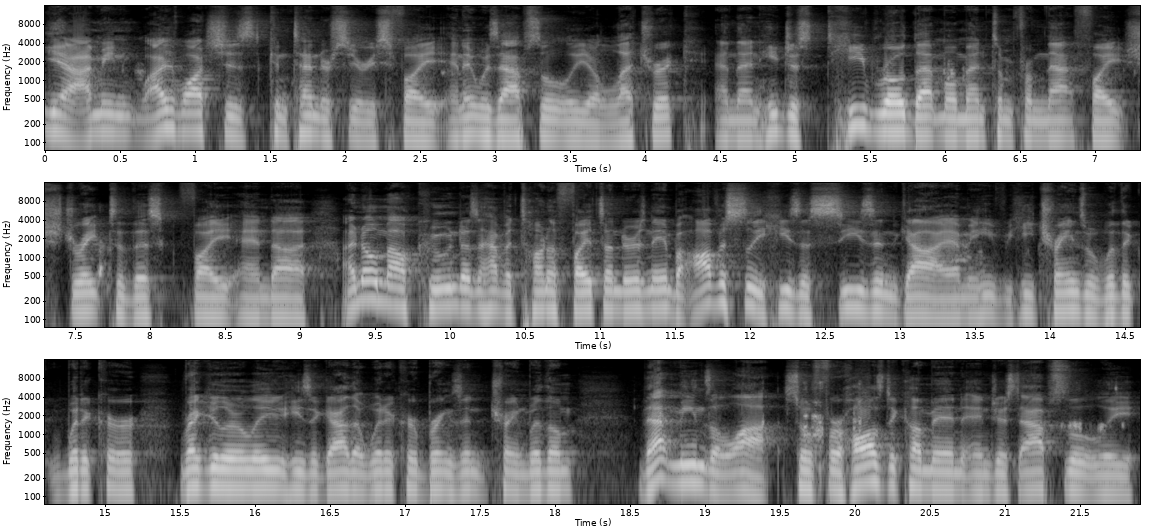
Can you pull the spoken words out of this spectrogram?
Yeah, I mean, I watched his contender series fight, and it was absolutely electric. And then he just he rode that momentum from that fight straight to this fight. And uh, I know Malkoun doesn't have a ton of fights under his name, but obviously he's a seasoned guy. I mean, he he trains with Whittaker regularly. He's a guy that Whittaker brings in to train with him. That means a lot. So for Hawes to come in and just absolutely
